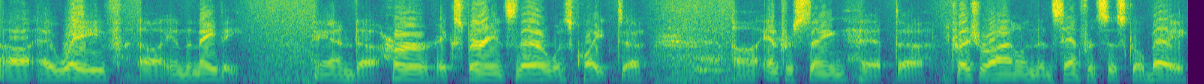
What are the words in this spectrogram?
uh, a wave uh, in the Navy and uh, her experience there was quite uh, uh, interesting at uh, Treasure Island and San Francisco Bay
